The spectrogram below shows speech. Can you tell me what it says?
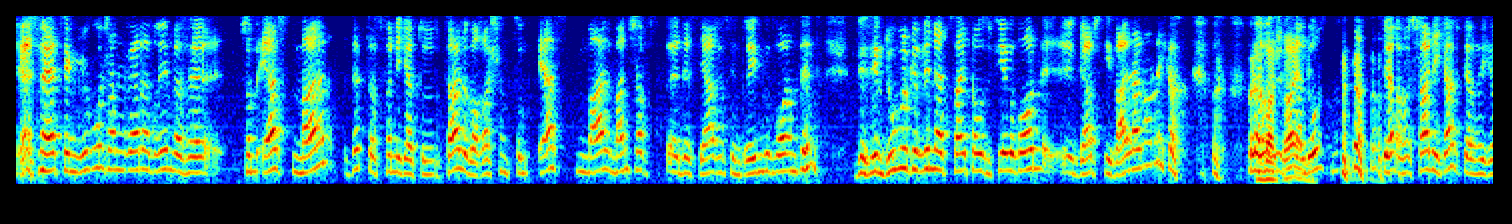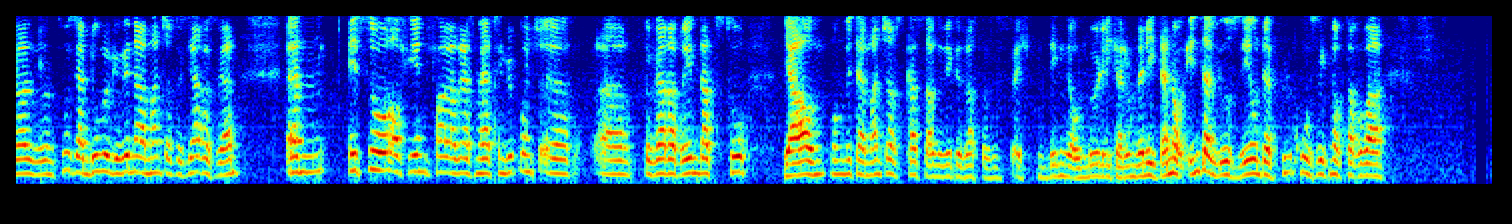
Ja, erstmal herzlichen Glückwunsch an Werder Bremen, dass er zum ersten Mal, Sepp, das fand ich ja total überraschend, zum ersten Mal Mannschaft äh, des Jahres in Bremen geworden sind. Wir sind Double-Gewinner 2004 geworden. Äh, gab es die Wahl da noch nicht? Oder was ist da los? Ja, wahrscheinlich gab es ja noch nicht, also sonst muss ja ein Double-Gewinner Mannschaft des Jahres werden. Ähm, ist so auf jeden Fall, also erstmal herzlichen Glückwunsch äh, äh, für Werder Bremen dazu. Ja, und, und, mit der Mannschaftskasse, also wie gesagt, das ist echt ein Ding der Unmöglichkeit. Und wenn ich dann noch Interviews sehe und der Füllkrug sich noch darüber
